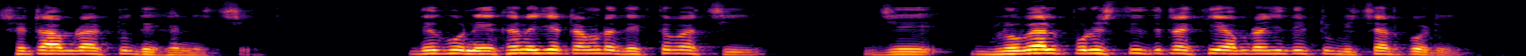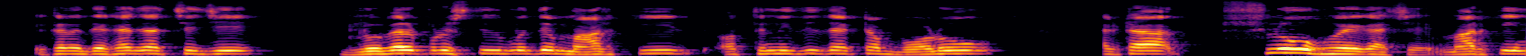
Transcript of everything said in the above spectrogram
সেটা আমরা একটু দেখে নিচ্ছি। দেখুন, এখানে যেটা আমরা দেখতে পাচ্ছি যে গ্লোবাল পরিস্থিতিটা কি আমরা যদি একটু বিচার করি, এখানে দেখা যাচ্ছে যে গ্লোবাল পরিস্থিতির মধ্যে মার্কিন অর্থনীতিতে একটা বড়, একটা স্লো হয়ে গেছে মার্কিন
